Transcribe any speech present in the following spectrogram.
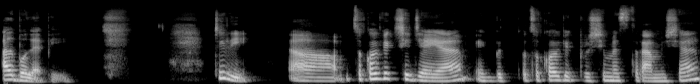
albo lepiej. Czyli cokolwiek się dzieje, jakby o cokolwiek prosimy, staramy się,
